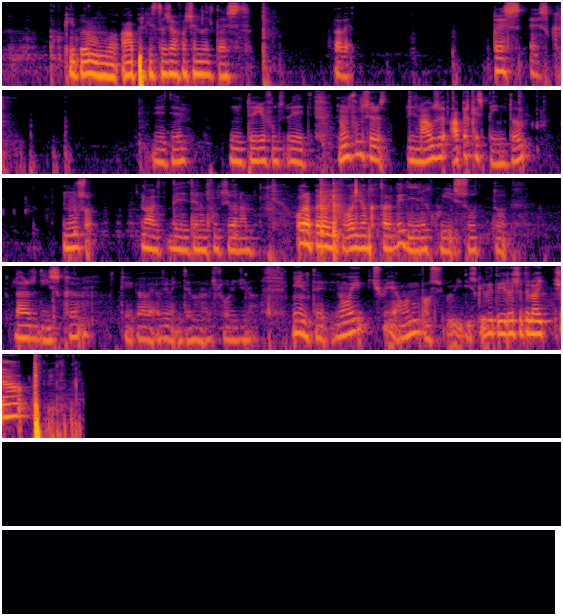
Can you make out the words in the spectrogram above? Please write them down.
Che però non va. Ah, perché sta già facendo il test. Vabbè. Press ESC. Vedete? In teoria funziona. Vedete? Non funziona il mouse. Ah, perché è spento? Non so. No, vedete, non funziona. Ora però vi voglio anche far vedere qui sotto l'hard disk. Che vabbè, ovviamente non è il suo originale. Niente, noi ci vediamo in un prossimo video. Iscrivetevi, lasciate like. Ciao!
